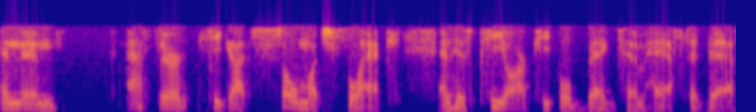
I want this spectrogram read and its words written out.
And then after he got so much flack and his PR people begged him half to death,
